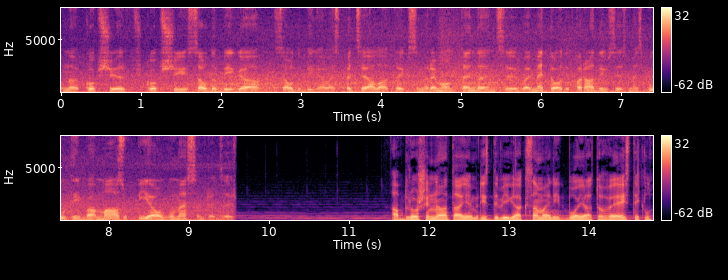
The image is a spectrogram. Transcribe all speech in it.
Un, uh, kopš, šie, kopš šī saudabīgā, saudabīgā vai speciālā teiksim, remonta tendence vai metode parādījusies, mēs būtībā mazu pieaugumu esam redzējuši. Apdrošinātājiem ir izdevīgāk samainīt bojāto vēstiklu,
